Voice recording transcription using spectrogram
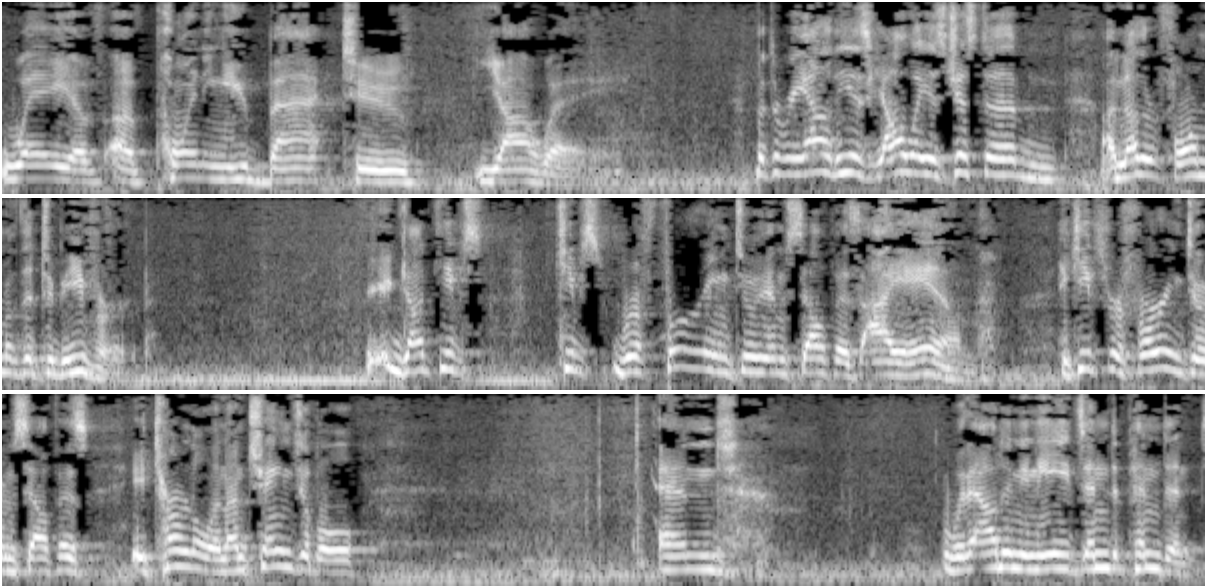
way of, of pointing you back to Yahweh. But the reality is Yahweh is just a, another form of the to be verb. God keeps keeps referring to himself as I am. He keeps referring to himself as eternal and unchangeable and without any needs, independent.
